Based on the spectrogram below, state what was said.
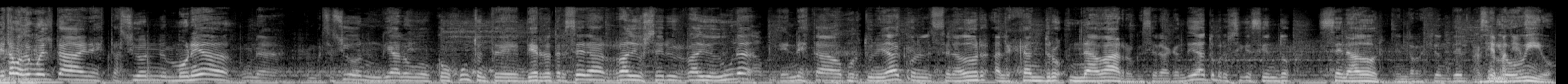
Estamos de vuelta en Estación Moneda, una conversación, un diálogo conjunto entre Diario Tercera, Radio Cero y Radio Duna, en esta oportunidad con el senador Alejandro Navarro, que será candidato, pero sigue siendo senador en la región del Biobío.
